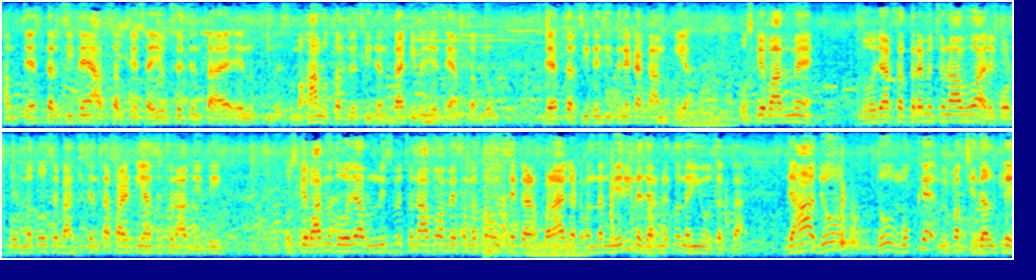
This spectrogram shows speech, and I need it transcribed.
हम तिहत्तर सीटें आप सबके सहयोग से जनता, इन महान उत्तर प्रदेश की जनता की वजह से हम सब लोग तिहत्तर सीटें जीतने का काम किया। उसके बाद में 2017 में चुनाव हुआ, रिकॉर्ड तोड़ मतों से भारतीय जनता पार्टी यहाँ से चुनाव जीती। उसके बाद में 2019 में चुनाव हुआ, मैं समझता हूँ इससे बड़ा गठबंधन मेरी नज़र में तो नहीं हो सकता। जहाँ जो दो मुख्य विपक्षी दल थे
